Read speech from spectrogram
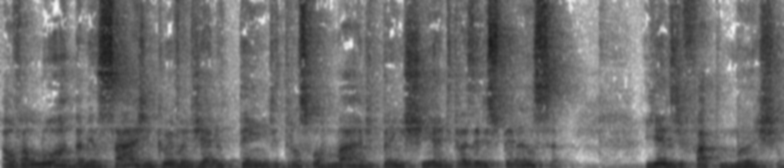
ao valor da mensagem que o Evangelho tem de transformar, de preencher, de trazer esperança. E eles, de fato, mancham,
